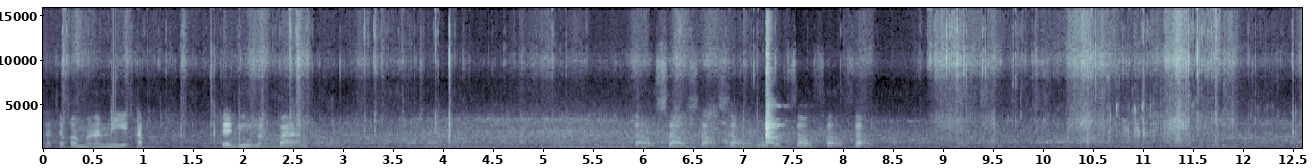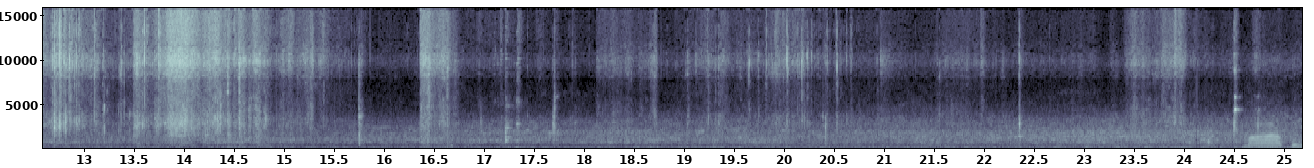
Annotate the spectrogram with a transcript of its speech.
ก็จะประมาณนี้ครับ แต่อยู่หลังบ้านเศร้าเศร้าเศร้าเศร้าเศร้าเศร้าเศร้า หมาคุณ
